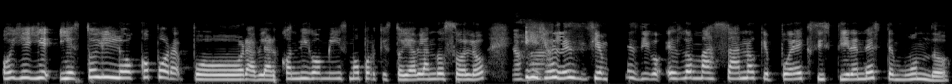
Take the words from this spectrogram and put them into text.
oye, y, estoy loco por, por, hablar conmigo mismo porque estoy hablando solo. Y yo les siempre les digo, es lo más sano que puede existir en este mundo.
